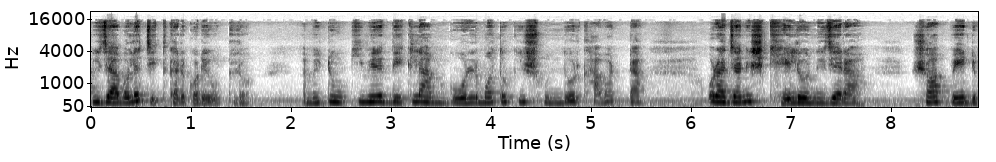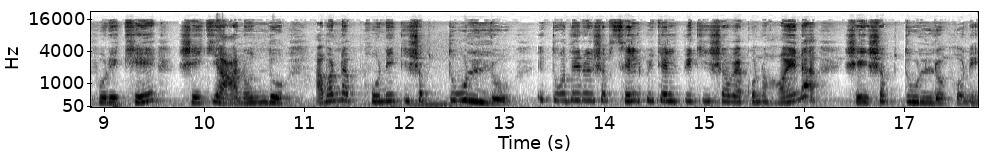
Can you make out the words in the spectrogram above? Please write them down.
পিজা বলে চিৎকার করে উঠল। আমি একটু উকি মেরে দেখলাম গোল মতো কি সুন্দর খাবারটা। ওরা জানিস খেলো নিজেরা। সব পেট ভরে খেয়ে সে কি আনন্দ। আবার না ফোনে কী সব তুললো। এই তোদের ওই সব সেলফি টেলফি কী সব এখন হয় না? সেই সব তুললো ফোনে।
